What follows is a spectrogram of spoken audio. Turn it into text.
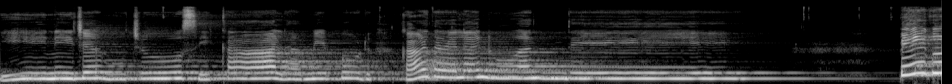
ఈ నిజము చూసి కాలమిప్పుడు కథలను అందే. పేగు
